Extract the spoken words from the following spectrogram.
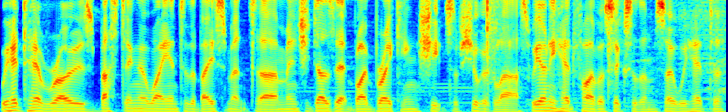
We had to have Rose busting her way into the basement, um, and she does that by breaking sheets of sugar glass. We only had five or six of them, so we had to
